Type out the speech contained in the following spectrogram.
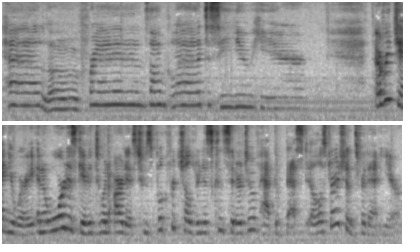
Hello, friends. I'm glad to see you here. Every January, an award is given to an artist whose book for children is considered to have had the best illustrations for that year.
